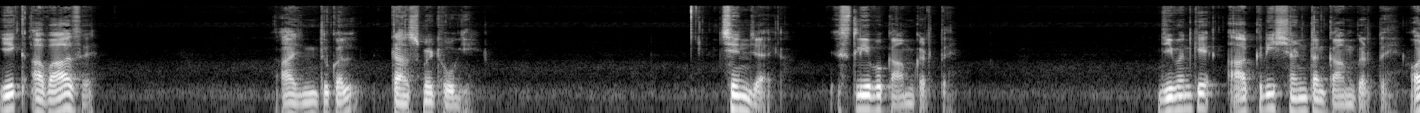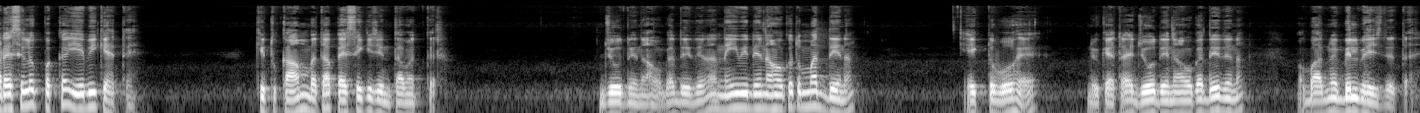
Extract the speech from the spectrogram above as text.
ये एक आवाज़ है। आज नहीं तो कल ट्रांसमिट होगी। छिन जाएगा। इसलिए वो काम करते हैं। जीवन के आखिरी क्षण तक काम करते हैं। और ऐसे लोग पक्का ये भी कहते हैं कि तू काम बता, पैसे की चिंता मत कर। जो देना होगा दे देना, नहीं भी देना होगा तो मत देना। एक तो वो है जो कहता है, जो देना होगा दे देना, और बाद में बिल भेज देता है।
